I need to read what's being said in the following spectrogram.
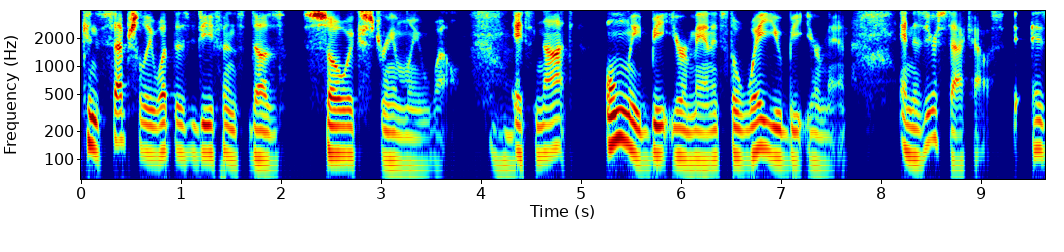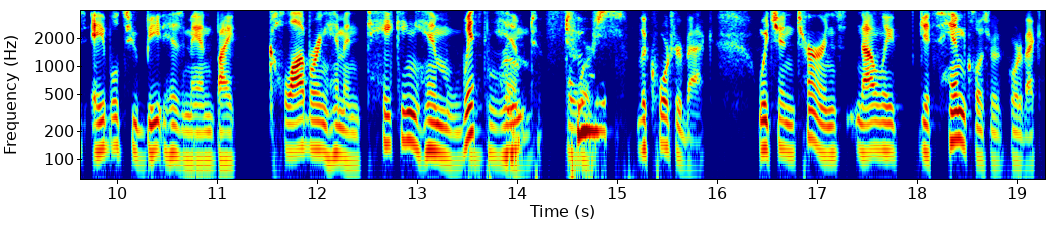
conceptually what this defense does so extremely well. Mhm. It's not only beat your man; it's the way you beat your man. And Nazir Stackhouse is able to beat his man by clobbering him and taking him with him force. to the quarterback, which in turns not only gets him closer to the quarterback,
